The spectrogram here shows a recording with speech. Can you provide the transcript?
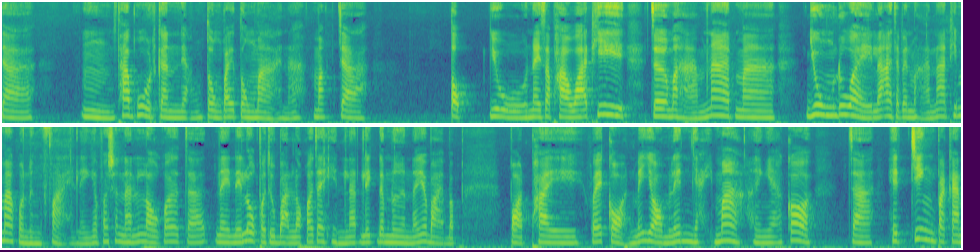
จะ อืม ถ้าพูดกันอย่างตรงไปตรงมานะมักจะตกอยู่ในสภาวะที่เจอมหาอำนาจมายุ่งด้วยแล้วอาจจะเป็นมหาอำนาจที่มากกว่าหนึ่งฝ่ายอะไรเงี้ยเพราะฉะนั้นเราก็จะในในโลกปัจจุบันเราก็จะเห็นรัฐเล็กดำเนินนโยบายแบบ ปลอดภัยไว้ก่อนไม่ยอมเล่นใหญ่มากอะไรเงี้ยก็จะเฮดจิ้งประกัน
